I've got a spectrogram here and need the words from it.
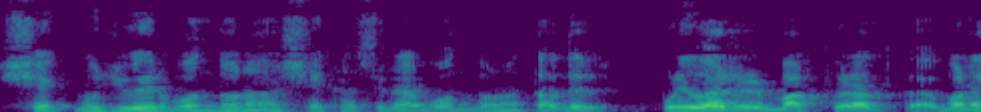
শেখ মুজিবের বন্দনা, শেখ হাসিনার বন্দনা, তাদের পরিবারের মাগ ফেরাত মানে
